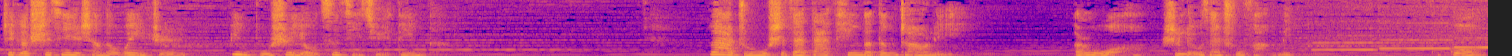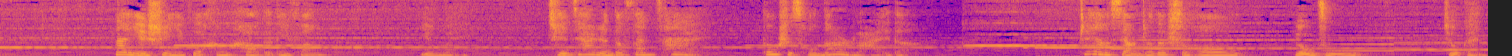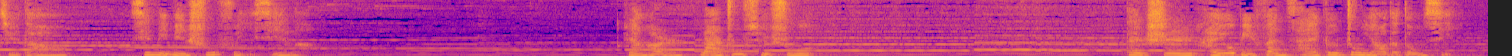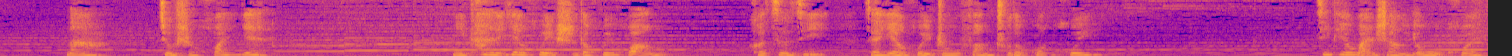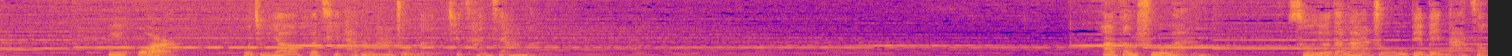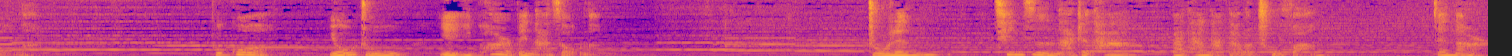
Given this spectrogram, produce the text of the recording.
这个世界上的位置并不是由自己决定的。蜡烛是在大厅的灯罩里，而我是留在厨房里。不过，那也是一个很好的地方，因为全家人的饭菜都是从那儿来的。这样想着的时候，油烛就感觉到心里面舒服一些了。然而，蜡烛却说：“但是还有比饭菜更重要的东西，那就是欢宴。你看宴会时的辉煌，和自己在宴会中放出的光辉。今天晚上有舞会，不一会儿我就要和其他的蜡烛们去参加了。”话刚说完，所有的蜡烛便被拿走了。不过，油烛也一块儿被拿走了。主人亲自拿着它，把它拿到了厨房，在那儿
